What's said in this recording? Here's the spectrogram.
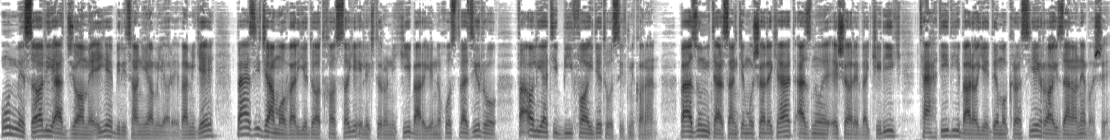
اون مثالی از جامعه بریتانیا میاره و میگه بعضی جمعآوری دادخواستای الکترونیکی برای نخست وزیر رو فعالیتی بیفایده توصیف می‌کنن و از اون میترسن که مشارکت از نوع اشاره و کلیک تهدیدی برای دموکراسی رایزنانه باشه.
